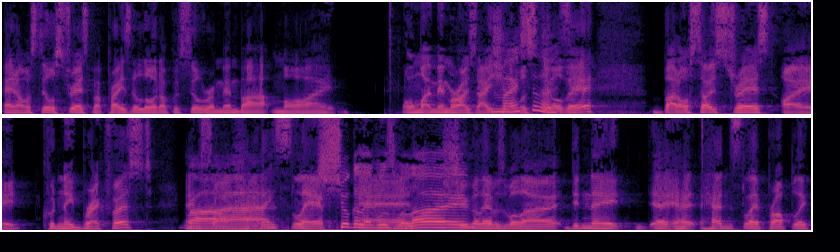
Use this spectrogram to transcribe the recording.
and I was still stressed, but praise the Lord, I could still remember my all my memorization that Most was still there. But I was so stressed, I couldn't eat breakfast. And so I hadn't slept. Sugar levels were low. Sugar levels were low. Didn't eat, uh, hadn't slept properly.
